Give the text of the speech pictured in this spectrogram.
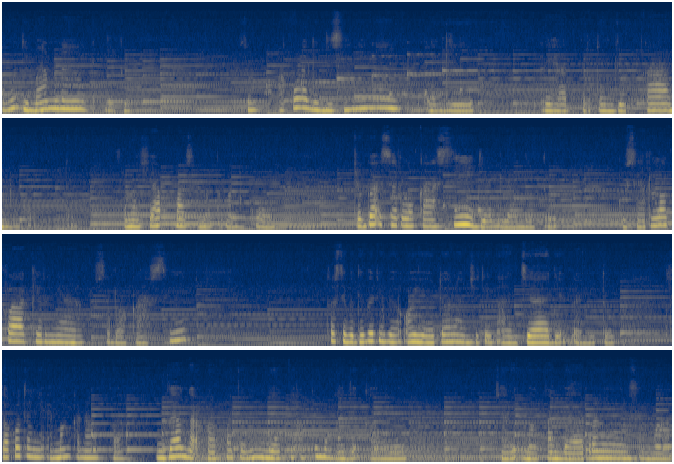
kamu di mana? Kayak gitu. Aku lagi di sini nih lagi lihat pertunjukan gitu. sama siapa? Sama temanku. Coba share lokasi dia bilang gitu. Aku share lah akhirnya aku share lokasi. Terus tiba-tiba dia bilang oh ya udah lanjutin aja dia bilang gitu. Terus aku tanya emang kenapa? Enggak enggak apa-apa tadi niatnya aku mau ngajak kamu cari makan bareng sama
